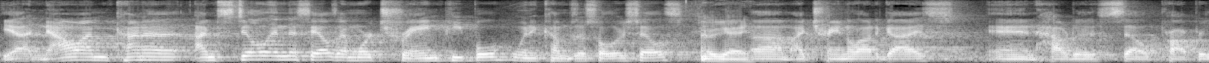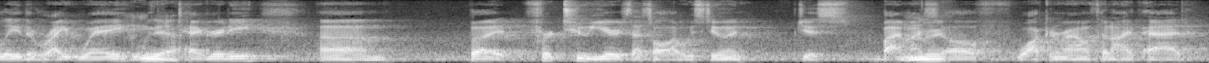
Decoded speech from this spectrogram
yeah, now I'm kind of I'm still in the sales. I more train people when it comes to solar sales. Okay. Um, I train a lot of guys and how to sell properly the right way with Yeah. integrity. Um, but for two years, that's all I was doing, just by myself, walking around with an iPad.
